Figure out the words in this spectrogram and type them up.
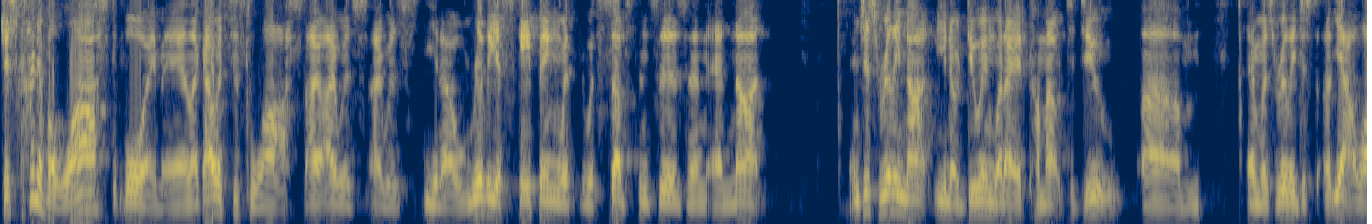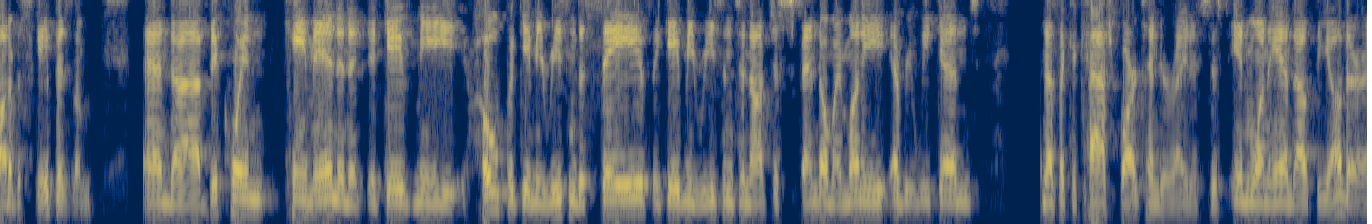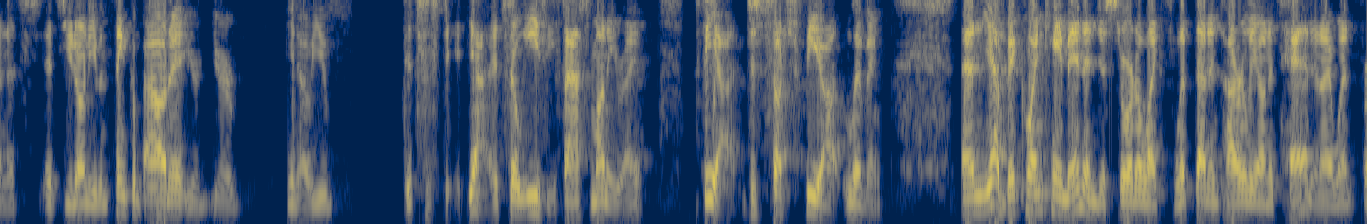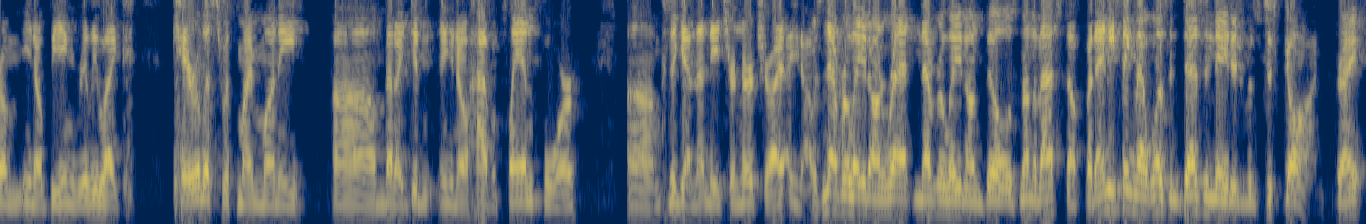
just kind of a lost boy, man. Like I was just lost. I, I was, I was, you know, really escaping with, with substances and, and not, and just really not, you know, doing what I had come out to do um, and was really just uh, yeah a lot of escapism. And uh, Bitcoin came in and it, it gave me hope. It gave me reason to save. It gave me reason to not just spend all my money every weekend. And as like a cash bartender, right? It's just in one hand, out the other, and it's it's you don't even think about it. You're you're you know you it's just yeah, it's so easy, fast money, right? Fiat, just such fiat living. And yeah, Bitcoin came in and just sort of like flipped that entirely on its head. And I went from, you know, being really like careless with my money um, that I didn't, you know, have a plan for. Because um, again, that nature nurture, I, you know, I was never late on rent, never late on bills, none of that stuff. But anything that wasn't designated was just gone, right?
